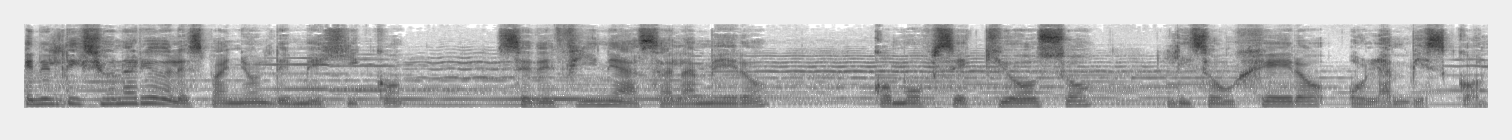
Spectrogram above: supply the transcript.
En el Diccionario del Español de México se define a salamero como obsequioso, lisonjero o lambiscón.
